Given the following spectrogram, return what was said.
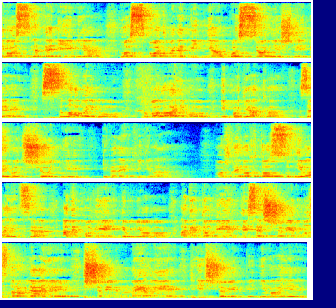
Його святе ім'я. Господь мене підняв по сьогоднішній день. Слава йому, хвала йому і подяка за його чудні і великі діла. Можливо, хтось сумнівається, а ви повірте в нього, а ви довіртеся, що Він уздоровляє, що Він милує і що Він піднімає.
